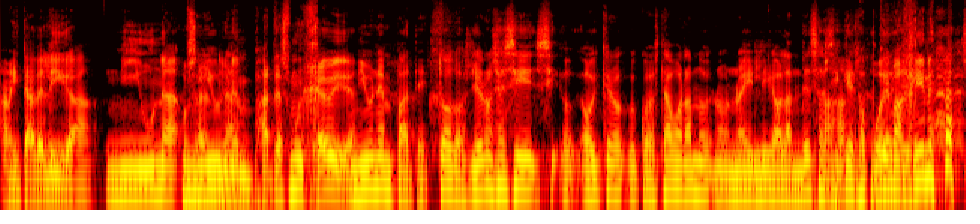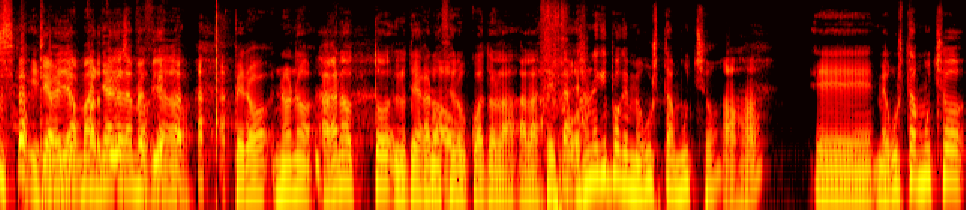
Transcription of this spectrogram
a mitad de liga, ni una. O sea, Ni ni, un empate es muy heavy, ¿eh? Ni un empate, todos. Yo no sé si, si- hoy creo que cuando estaba hablando no, no hay liga holandesa, así Ajá. que eso ¿Te puede decir. imaginas? Y que mañana la hemos cagado. Pero no, no, ha ganado todo, el otro día ganó Wow. 0-4 a la, a la Z. Es un equipo que me gusta mucho. Ajá. Eh, me gusta mucho,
